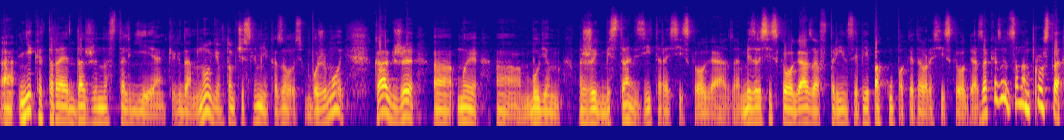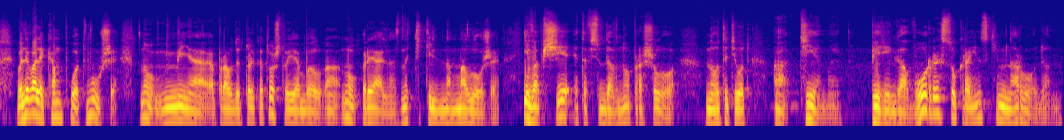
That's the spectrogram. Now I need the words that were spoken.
А, Некоторая даже ностальгия, когда многим, в том числе мне казалось, боже мой, как же а, мы а, будем жить без транзита российского газа, без российского газа в принципе и покупок этого российского газа. Оказывается, нам просто выливали компот в уши. Ну, меня оправдывает только то, что я был, а, ну, реально значительно моложе. И вообще это все давно прошло. Но вот эти вот а, темы, переговоры с украинским народом,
